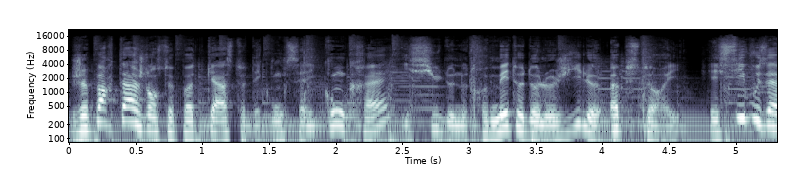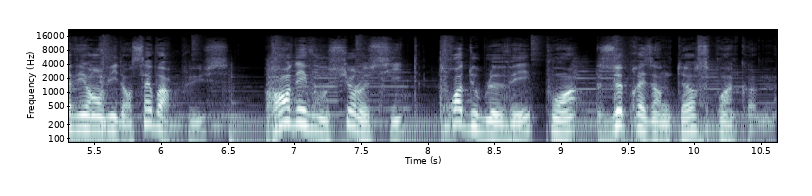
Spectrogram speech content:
Je partage dans ce podcast des conseils concrets issus de notre méthodologie, le UpStory. Et si vous avez envie d'en savoir plus, rendez-vous sur le site www.thepresenters.com.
